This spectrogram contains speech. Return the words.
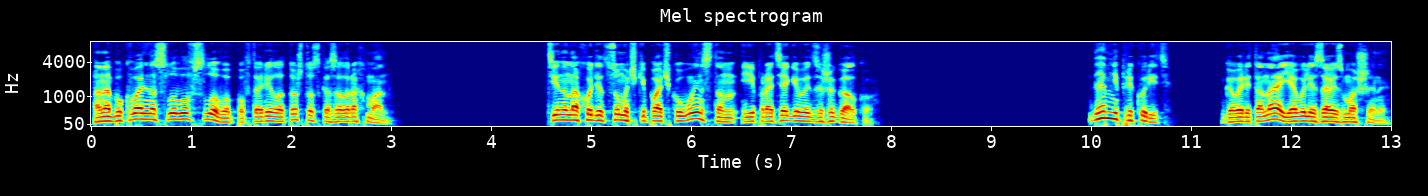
Она буквально слово в слово повторила то, что сказал Рахман. Тина находит в сумочке пачку Уинстон и протягивает зажигалку. «Дай мне прикурить», — говорит она, я вылезаю из машины.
